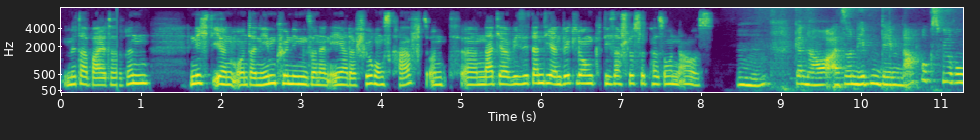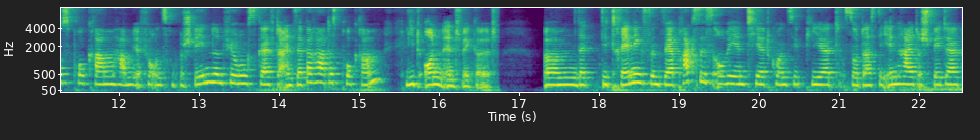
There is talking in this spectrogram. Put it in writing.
Mitarbeiterinnen nicht ihrem Unternehmen kündigen, sondern eher der Führungskraft. Und äh, Nadja, wie sieht dann die Entwicklung dieser Schlüsselpersonen aus? Mhm. Genau, also neben dem Nachwuchsführungsprogramm haben wir für unsere bestehenden Führungskräfte ein separates Programm, Lead On, entwickelt. Ähm, die Trainings sind sehr praxisorientiert konzipiert, sodass die Inhalte später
